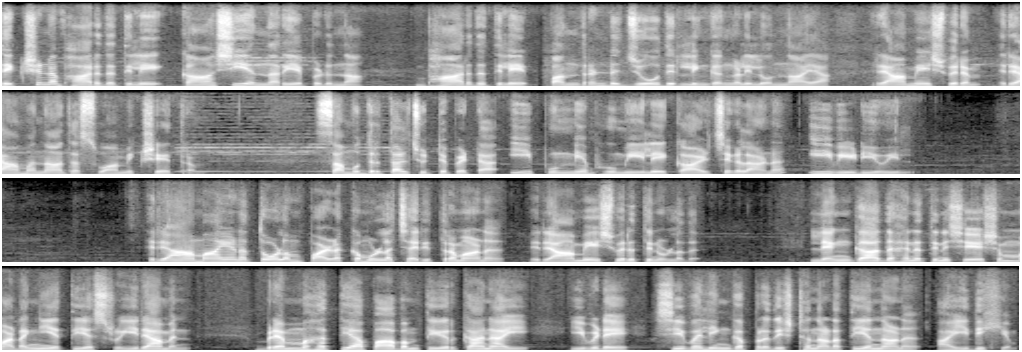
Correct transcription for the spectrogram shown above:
ദക്ഷിണ ഭാരതത്തിലെ കാശി എന്നറിയപ്പെടുന്ന ഭാരതത്തിലെ പന്ത്രണ്ട് ജ്യോതിർലിംഗങ്ങളിലൊന്നായ രാമേശ്വരം രാമനാഥസ്വാമി ക്ഷേത്രം. സമുദ്രത്താൽ ചുറ്റപ്പെട്ട ഈ പുണ്യഭൂമിയിലെ കാഴ്ചകളാണ് ഈ വീഡിയോയിൽ. രാമായണത്തോളം പഴക്കമുള്ള ചരിത്രമാണ് രാമേശ്വരത്തിനുള്ളത്. ലങ്കാദഹനത്തിന് ശേഷം മടങ്ങിയെത്തിയ ശ്രീരാമൻ ബ്രഹ്മഹത്യാ പാപം തീർക്കാനായി ഇവിടെ ശിവലിംഗ പ്രതിഷ്ഠ നടത്തിയെന്നാണ് ഐതിഹ്യം.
